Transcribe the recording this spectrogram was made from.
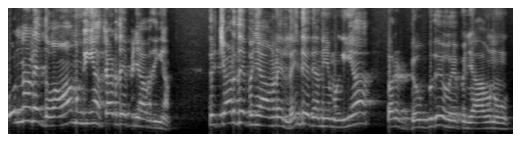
ਉਹਨਾਂ ਨੇ ਦੁਆਵਾਂ ਮੰਗੀਆਂ ਚੜ੍ਹਦੇ ਪੰਜਾਬ ਦੀਆਂ। ਤੇ ਚੜ੍ਹਦੇ ਪੰਜਾਬ ਨੇ ਲਹਿੰਦੇ ਦਿਆਂ ਦੀਆਂ ਮੰਗੀਆਂ, ਪਰ ਡੁੱਬਦੇ ਹੋਏ ਪੰਜਾਬ ਨੂੰ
